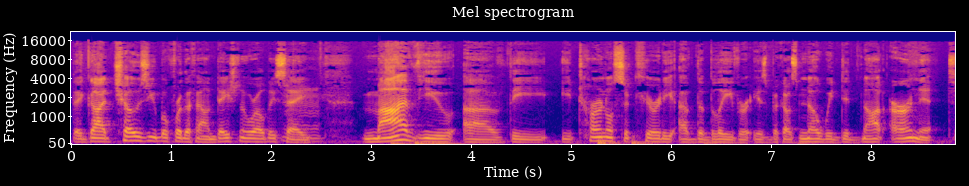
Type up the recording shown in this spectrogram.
that God chose you before the foundation of the world, we say. Mm-hmm. My view of the eternal security of the believer is because no, we did not earn it.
